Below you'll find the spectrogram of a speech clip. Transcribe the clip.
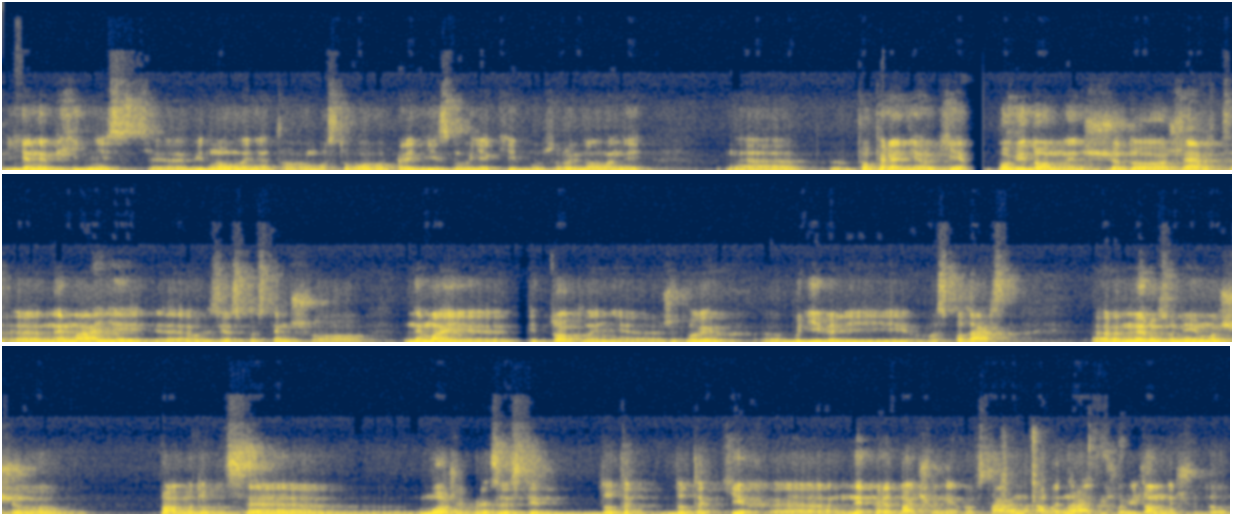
є необхідність е, відновлення того мостового переїзду, який був зруйнований е, попередні роки. Повідомлень щодо жертв немає у зв'язку з тим, що немає підтоплень житлових будівель і господарств. Ми розуміємо, що паводок це може призвести до так до таких е, непередбачуваних обставин, але наразі повідомлено щодо е,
